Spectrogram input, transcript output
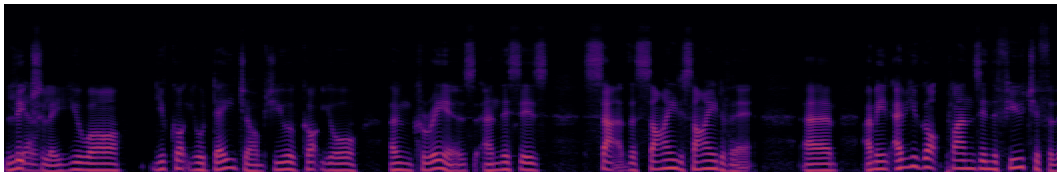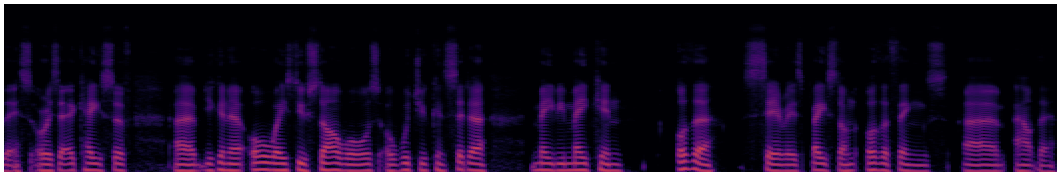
literally you are you've got your day jobs, you have got your own careers, and this is sat at the side side of it. Um, I mean, have you got plans in the future for this, or is it a case of uh, you're going to always do Star Wars, or would you consider maybe making other series based on other things um, out there?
